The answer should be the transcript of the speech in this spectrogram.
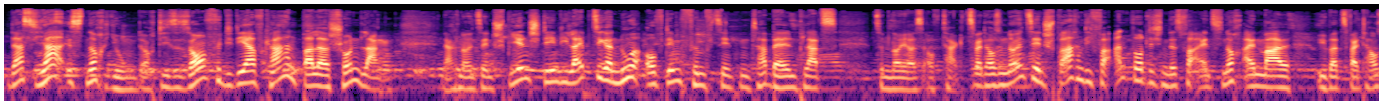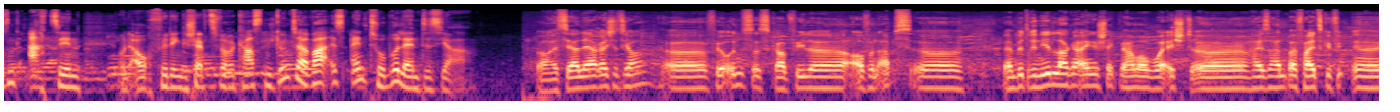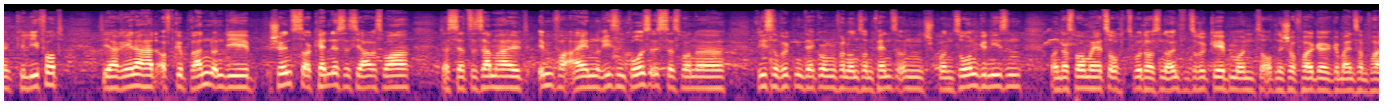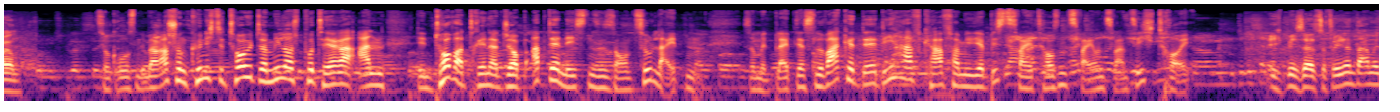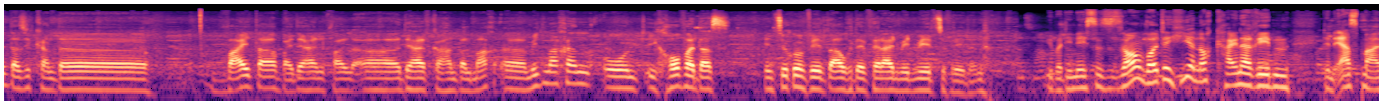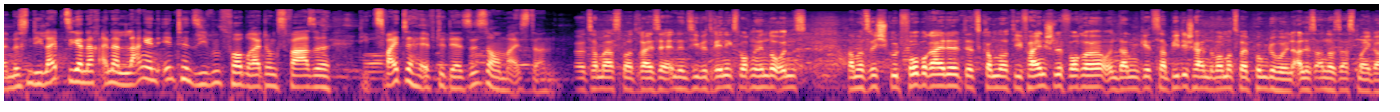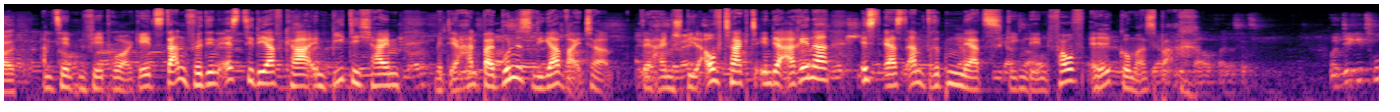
Das Jahr ist noch jung, doch die Saison für die DFK-Handballer schon lang. Nach 19 Spielen stehen die Leipziger nur auf dem 15. Tabellenplatz. Zum Neujahrsauftakt 2019 sprachen die Verantwortlichen des Vereins noch einmal über 2018. Und auch für den Geschäftsführer Carsten Günther war es ein turbulentes Jahr. Ja, ein sehr lehrreiches Jahr äh, für uns. Es gab viele Auf und Abs. Äh, wir haben bittere Niederlagen eingesteckt, wir haben aber echt äh, heiße Handballfights ge äh, geliefert. Die Arena hat oft gebrannt und die schönste Erkenntnis des Jahres war, dass der Zusammenhalt im Verein riesengroß ist, dass wir eine riesen Rückendeckung von unseren Fans und Sponsoren genießen und das wollen wir jetzt auch 2019 zurückgeben und ordentliche Erfolge gemeinsam feiern. Zur großen Überraschung kündigte Torhüter Milos Potera an, den Torwarttrainerjob ab der nächsten Saison zu leiten. Somit bleibt der Slowake der DHFK-Familie bis 2022 treu. Ich bin sehr zufrieden damit, dass ich kann weiter bei der DHFK äh, Handball mach, äh, mitmachen und ich hoffe, dass in Zukunft wird auch der Verein mit mir zufrieden. Über die nächste Saison wollte hier noch keiner reden, denn erstmal müssen die Leipziger nach einer langen, intensiven Vorbereitungsphase die zweite Hälfte der Saison meistern. Jetzt haben wir erstmal drei sehr intensive Trainingswochen hinter uns, haben uns richtig gut vorbereitet, jetzt kommt noch die Feinschliffwoche und dann geht es nach Bietigheim, da wollen wir zwei Punkte holen, alles andere ist erstmal egal. Am 10. Februar geht es dann für den SCDFK in Bietigheim mit der Handball-Bundesliga weiter. Der Heimspielauftakt in der Arena ist erst am 3. März gegen den VfL Gummersbach. Und dir geht's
